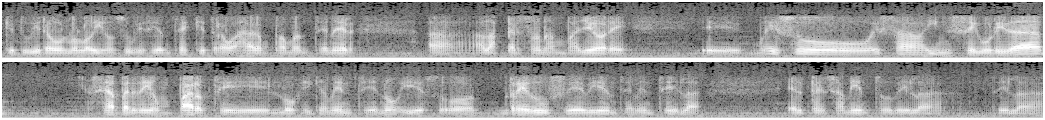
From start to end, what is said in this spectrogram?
que tuviera uno los hijos suficientes que trabajaran para mantener a, las personas mayores. Eh, eso, esa inseguridad se ha perdido en parte, lógicamente, ¿no? Y eso reduce, evidentemente, la, el pensamiento de la, de la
